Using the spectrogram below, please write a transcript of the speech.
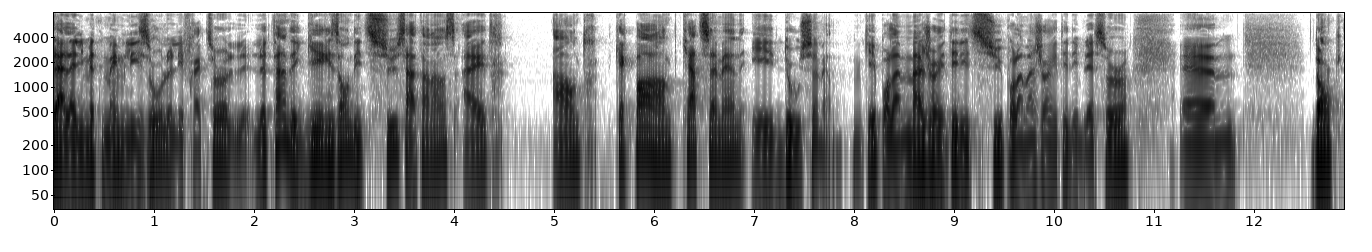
à la limite, même les os, les fractures, le, temps de guérison des tissus, ça a tendance à être entre quelque part entre 4 semaines et 12 semaines, OK, pour la majorité des tissus, pour la majorité des blessures. Euh, donc,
